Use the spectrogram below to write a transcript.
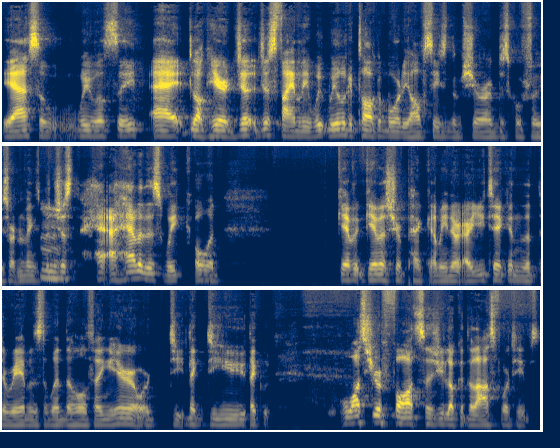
Yeah, so we will see. Uh, look here, ju- just finally, we, we will get talking more the off season, I'm sure, and just go through certain things. But mm. just he- ahead of this week, Eoin, give it, give us your pick. I mean, are, are you taking the, the Ravens to win the whole thing here, or do you, like do you like? What's your thoughts as you look at the last four teams?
